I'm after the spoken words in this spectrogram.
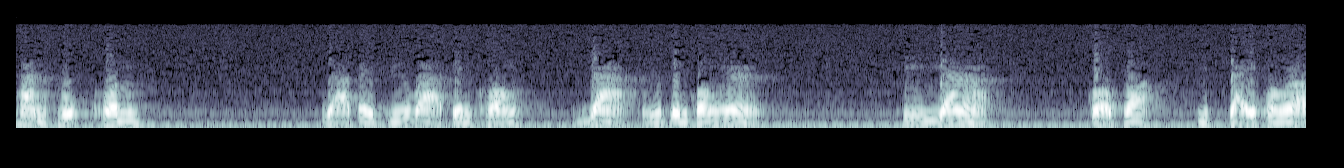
ท่านทุกคน อย่าไปถือว่าเป็นของยากหรือเป็นของง่ายที่ยากก็เพราะจิตใจของเรา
